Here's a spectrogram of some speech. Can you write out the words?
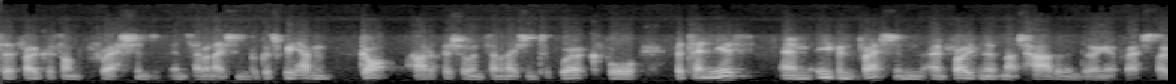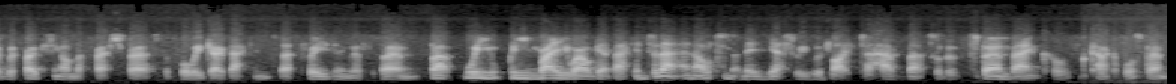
to focus on fresh insemination because we haven't got artificial insemination to work for, for 10 years. And even fresh and, and frozen is much harder than doing it fresh. So we're focusing on the fresh first before we go back into freezing the sperm. But we, we may well get back into that. And ultimately, yes, we would like to have that sort of sperm bank of kakapo sperm.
